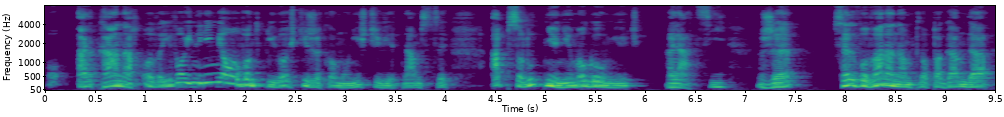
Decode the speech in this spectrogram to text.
o arkanach owej wojny, nie miało wątpliwości, że komuniści wietnamscy absolutnie nie mogą mieć racji, że serwowana nam propaganda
